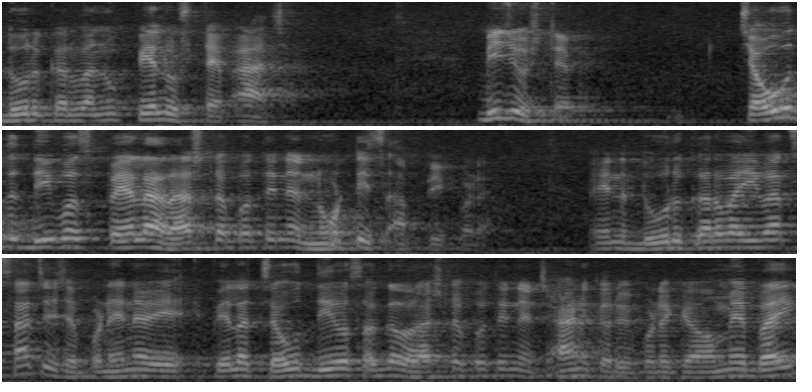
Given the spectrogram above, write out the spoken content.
દૂર કરવાનું પહેલું સ્ટેપ આ છે. બીજું સ્ટેપ ચૌદ દિવસ પહેલાં રાષ્ટ્રપતિને નોટિસ આપવી પડે. એને દૂર કરવા એ વાત સાચી છે, પણ એને પહેલાં ચૌદ દિવસ અગાઉ રાષ્ટ્રપતિને જાણ કરવી પડે કે અમે ભાઈ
